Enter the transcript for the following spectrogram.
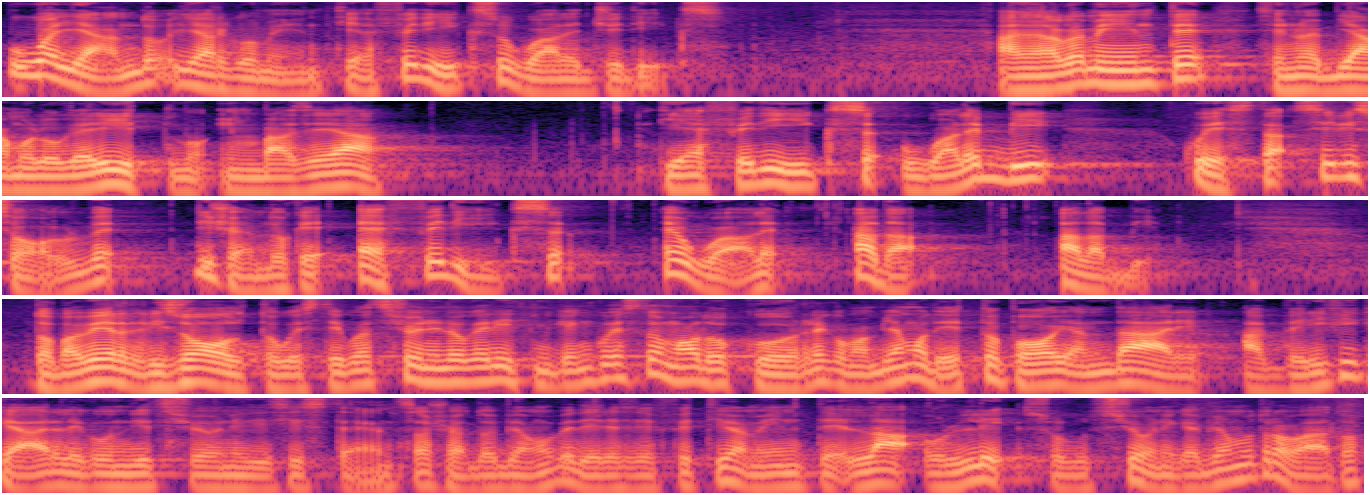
uguagliando gli argomenti f di x uguale g di x. Analogamente, se noi abbiamo logaritmo in base a di f di x uguale b, questa si risolve dicendo che f di x è uguale ad a alla b. Dopo aver risolto queste equazioni logaritmiche in questo modo occorre, come abbiamo detto, poi andare a verificare le condizioni di esistenza, cioè dobbiamo vedere se effettivamente la o le soluzioni che abbiamo trovato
